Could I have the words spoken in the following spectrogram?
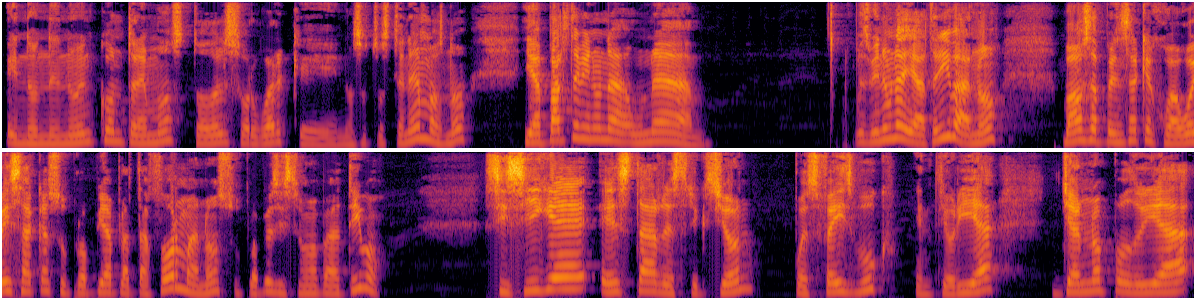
en donde no encontremos todo el software que nosotros tenemos, ¿no? Y aparte viene una, una pues viene una diatriba, ¿no? vamos a pensar que Huawei saca su propia plataforma, ¿no? Su propio sistema operativo. Si sigue esta restricción, pues Facebook, en teoría, ya no podría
